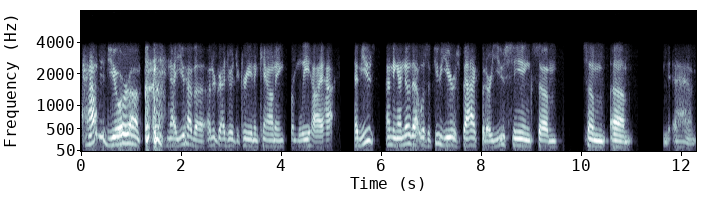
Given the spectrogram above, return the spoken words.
How did your um, now you have an undergraduate degree in accounting from Lehigh? How, have you I mean, I know that was a few years back, but are you seeing some some um, um,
